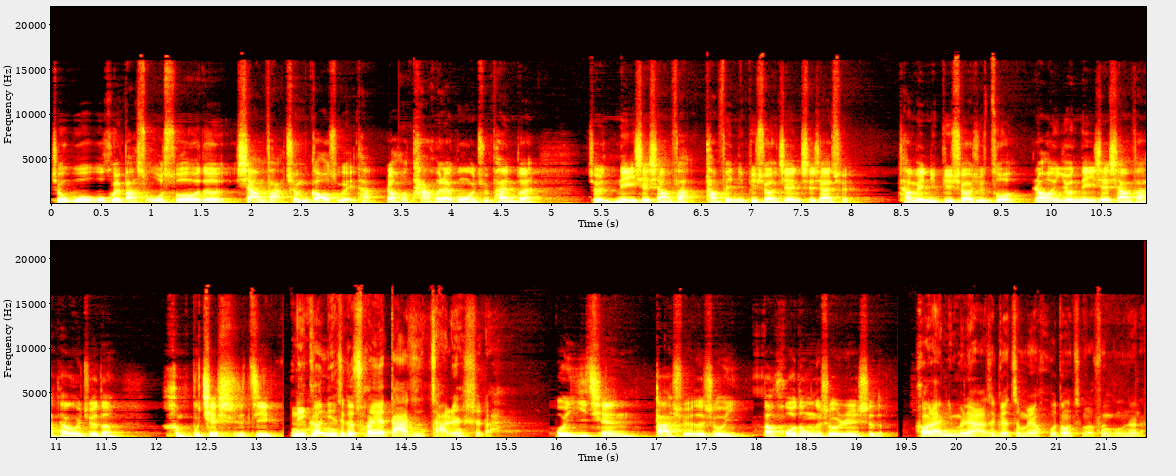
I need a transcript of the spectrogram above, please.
就我我会把我所有的想法全部告诉给他，然后他会来跟我去判断，就是哪一些想法，唐飞你必须要坚持下去，唐飞你必须要去做，然后有哪一些想法他会觉得。很不切实际。你跟你这个创业搭子咋认识的？我以前大学的时候办活动的时候认识的。后来你们俩这个怎么样互动，怎么分工的呢？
